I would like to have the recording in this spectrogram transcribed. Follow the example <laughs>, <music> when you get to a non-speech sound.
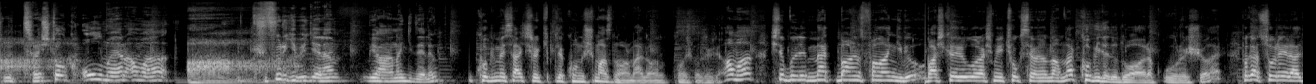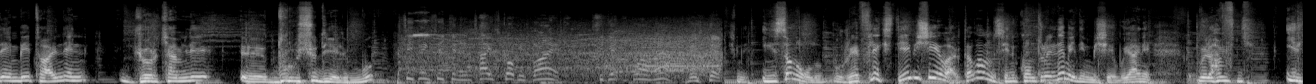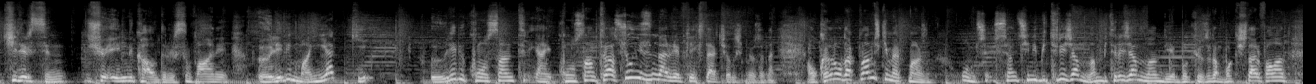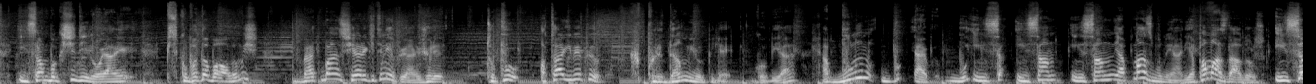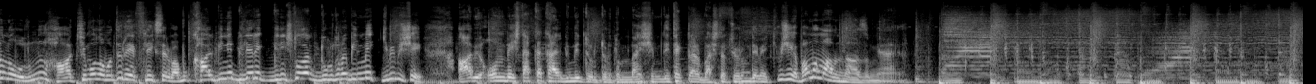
Şimdi trash talk olmayan ama küfür gibi gelen bir ana gidelim. Kobe mesela hiç rakiple konuşmaz normalde onu konuşması için. Ama işte böyle Matt Barnes falan gibi başkalarıyla uğraşmayı çok seven adamlar Kobe'yle de doğal olarak uğraşıyorlar. Fakat sonra herhalde NBA tarihinin en görkemli e, duruşu diyelim bu. Kobe. <laughs> Şimdi insanoğlu bu refleks diye bir şey var tamam mı? Senin kontrol edemediğin bir şey bu. Yani böyle hafif irkilirsin, şu elini kaldırırsın falan. Hani öyle bir manyak ki öyle bir konsantre yani konsantrasyon yüzünden refleksler çalışmıyor zaten. Ya o kadar odaklanmış ki Mert Marzın. Oğlum sen, sen seni bitireceğim lan, bitireceğim lan diye bakıyor zaten. Bakışlar falan insan bakışı değil o yani psikopata bağlamış. Mert Barnes şey hareketini yapıyor yani şöyle topu atar gibi yapıyor. Kıpırdamıyor bile Gobi ya. ya bunun bu, yani bu insan insan insan yapmaz bunu yani. Yapamaz daha doğrusu. İnsanoğlunun hakim olamadığı refleksleri var. Bu kalbini bilerek bilinçli olarak durdurabilmek gibi bir şey. Abi 15 dakika kalbimi durdurdum ben şimdi tekrar başlatıyorum demek gibi bir şey yapamamam lazım yani.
